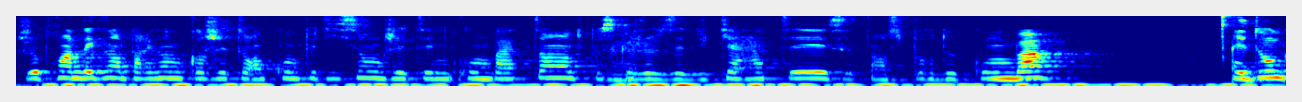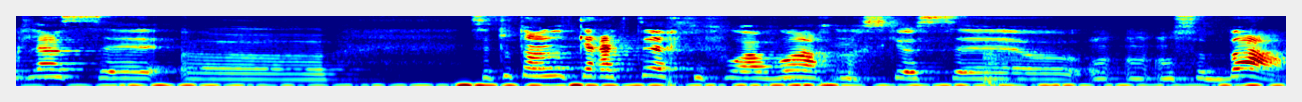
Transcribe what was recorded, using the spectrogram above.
je prends l'exemple, par exemple, quand j'étais en compétition, que j'étais une combattante parce que je faisais du karaté, c'est un sport de combat. Et donc là, c'est c'est tout un autre caractère qu'il faut avoir mm. parce que c'est euh, on, se bat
